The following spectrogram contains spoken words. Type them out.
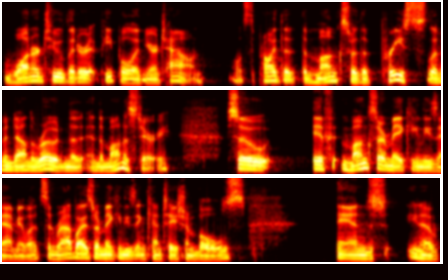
one or two literate people in your town? Well, it's probably the, the monks or the priests living down the road in the in the monastery. So if monks are making these amulets and rabbis are making these incantation bowls, and you know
